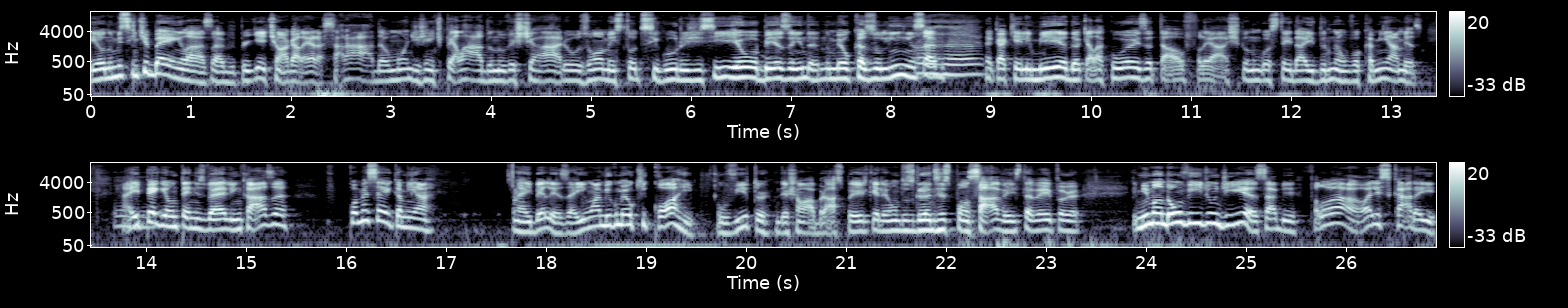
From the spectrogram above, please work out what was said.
E eu não me senti bem lá, sabe? Porque tinha uma galera sarada, um monte de gente pelado no vestiário, os homens todos seguros de si, e eu obeso ainda no meu casulinho, sabe? Uhum. Com aquele medo, aquela coisa tal. Falei, ah, acho que eu não gostei da hidro, não, vou caminhar mesmo. Uhum. Aí peguei um tênis velho em casa, comecei a caminhar. Aí beleza. Aí um amigo meu que corre, o Vitor, deixar um abraço para ele, que ele é um dos grandes responsáveis também por. E me mandou um vídeo um dia, sabe? Falou: ah, olha esse cara aí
